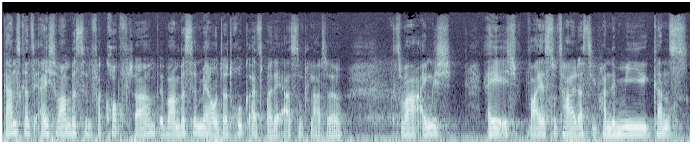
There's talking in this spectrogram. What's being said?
ganz, ganz ehrlich, es war ein bisschen verkopfter. Wir waren ein bisschen mehr unter Druck als bei der ersten Platte. Es war eigentlich, hey, ich weiß total, dass die Pandemie ganz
